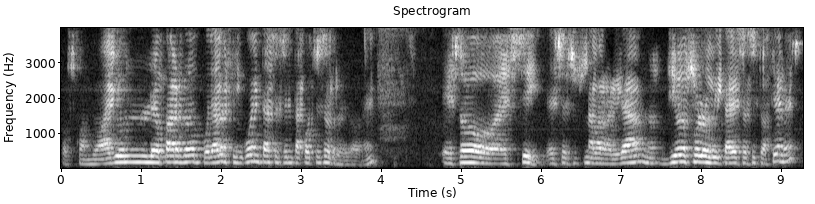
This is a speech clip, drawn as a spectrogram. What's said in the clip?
pues cuando hay un leopardo puede haber 50, 60 coches alrededor. ¿eh? Eso es sí, eso, es una barbaridad. Yo suelo evitar esas situaciones.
